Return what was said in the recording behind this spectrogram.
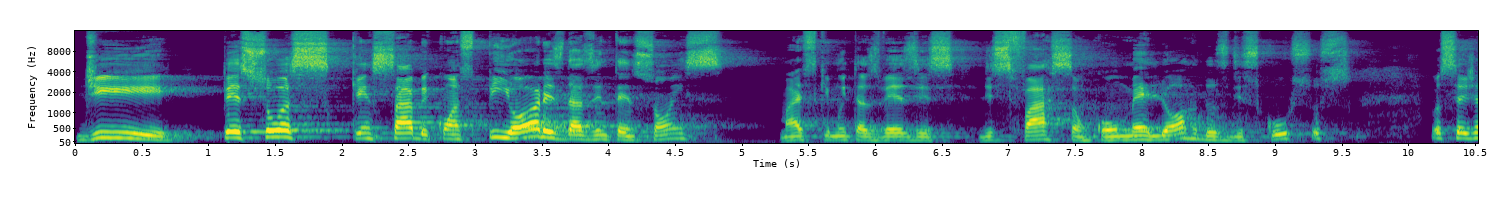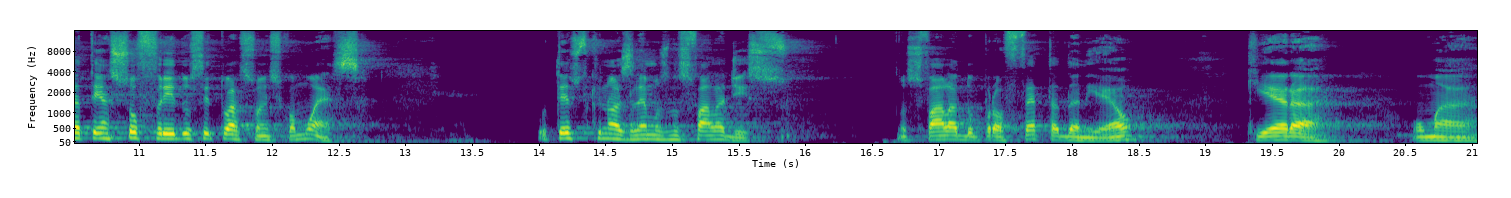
de pessoas, quem sabe, com as piores das intenções, mas que muitas vezes disfarçam com o melhor dos discursos, você já tenha sofrido situações como essa. O texto que nós lemos nos fala disso. Nos fala do profeta Daniel, que era uma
